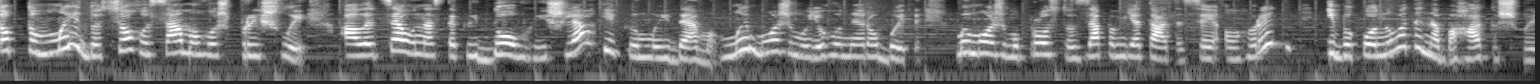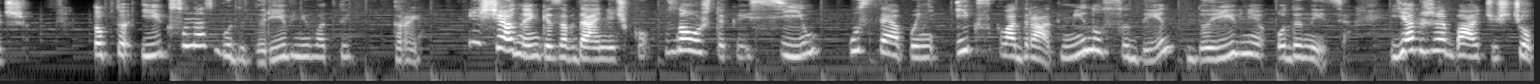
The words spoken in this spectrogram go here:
Тобто ми до цього самого ж прийшли, але це у нас такий довгий шлях, яким ми йдемо. Ми можемо його не робити. Ми можемо просто запам'ятати цей алгоритм і виконувати набагато швидше. Тобто х у нас буде дорівнювати 3. І ще одненьке завданнячко. Знову ж таки, 7 у степені х квадрат мінус 1 дорівнює 1. Я вже бачу, що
